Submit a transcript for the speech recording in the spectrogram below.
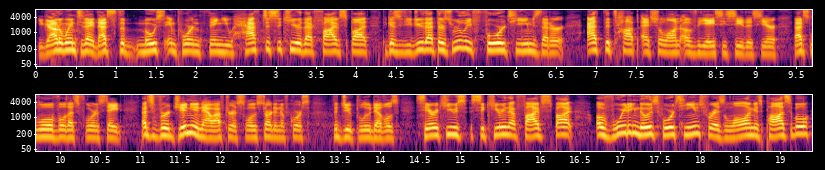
you got to win today. That's the most important thing. You have to secure that five spot because if you do that, there's really four teams that are at the top echelon of the ACC this year. That's Louisville, that's Florida State, that's Virginia now after a slow start, and of course, the Duke Blue Devils. Syracuse securing that five spot, avoiding those four teams for as long as possible,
